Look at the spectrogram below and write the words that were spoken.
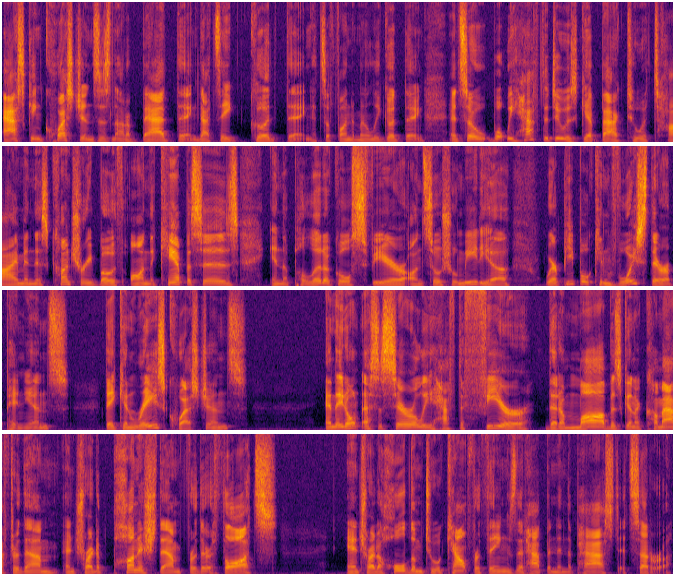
Asking questions is not a bad thing. That's a good thing. It's a fundamentally good thing. And so, what we have to do is get back to a time in this country, both on the campuses, in the political sphere, on social media, where people can voice their opinions, they can raise questions, and they don't necessarily have to fear that a mob is going to come after them and try to punish them for their thoughts and try to hold them to account for things that happened in the past, et cetera.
